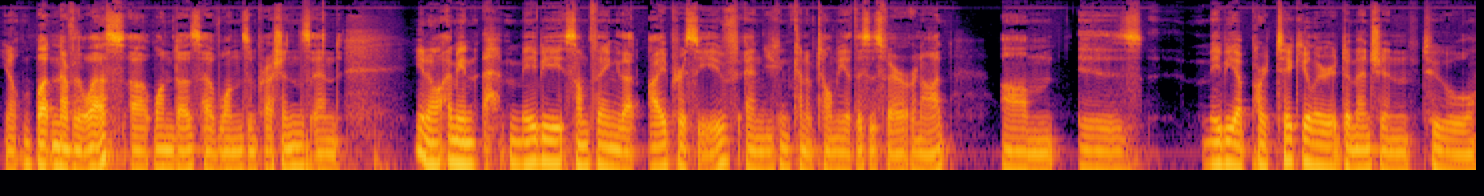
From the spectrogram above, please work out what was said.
you know, but nevertheless, uh, one does have one's impressions, and you know, I mean, maybe something that I perceive, and you can kind of tell me if this is fair or not, um, is maybe a particular dimension to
